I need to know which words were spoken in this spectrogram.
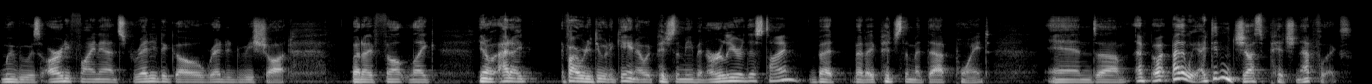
movie was already financed, ready to go, ready to be shot. But I felt like, you know, had I, if I were to do it again, I would pitch them even earlier this time. But but I pitched them at that point. And, um, and by the way, I didn't just pitch Netflix.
